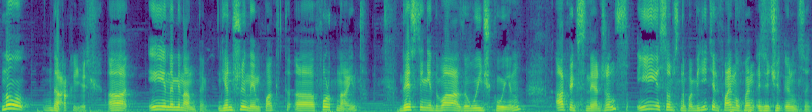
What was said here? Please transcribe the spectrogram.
Ну, да. Ну, так и есть. А, и номинанты. Genshin Impact, uh, Fortnite, Destiny 2 The Witch Queen, Apex Legends и, собственно, победитель Final Fantasy 14.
